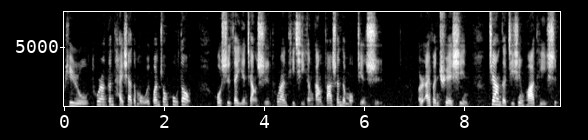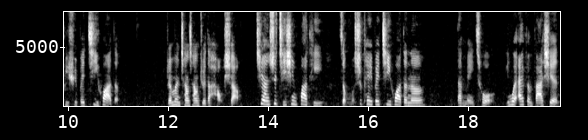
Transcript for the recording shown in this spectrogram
譬如突然跟台下的某位观众互动，或是在演讲时突然提起刚刚发生的某件事。而 Ivan 确信，这样的即兴话题是必须被计划的。人们常常觉得好笑。既然是即兴话题，怎么是可以被计划的呢？但没错，因为 iPhone 发现，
